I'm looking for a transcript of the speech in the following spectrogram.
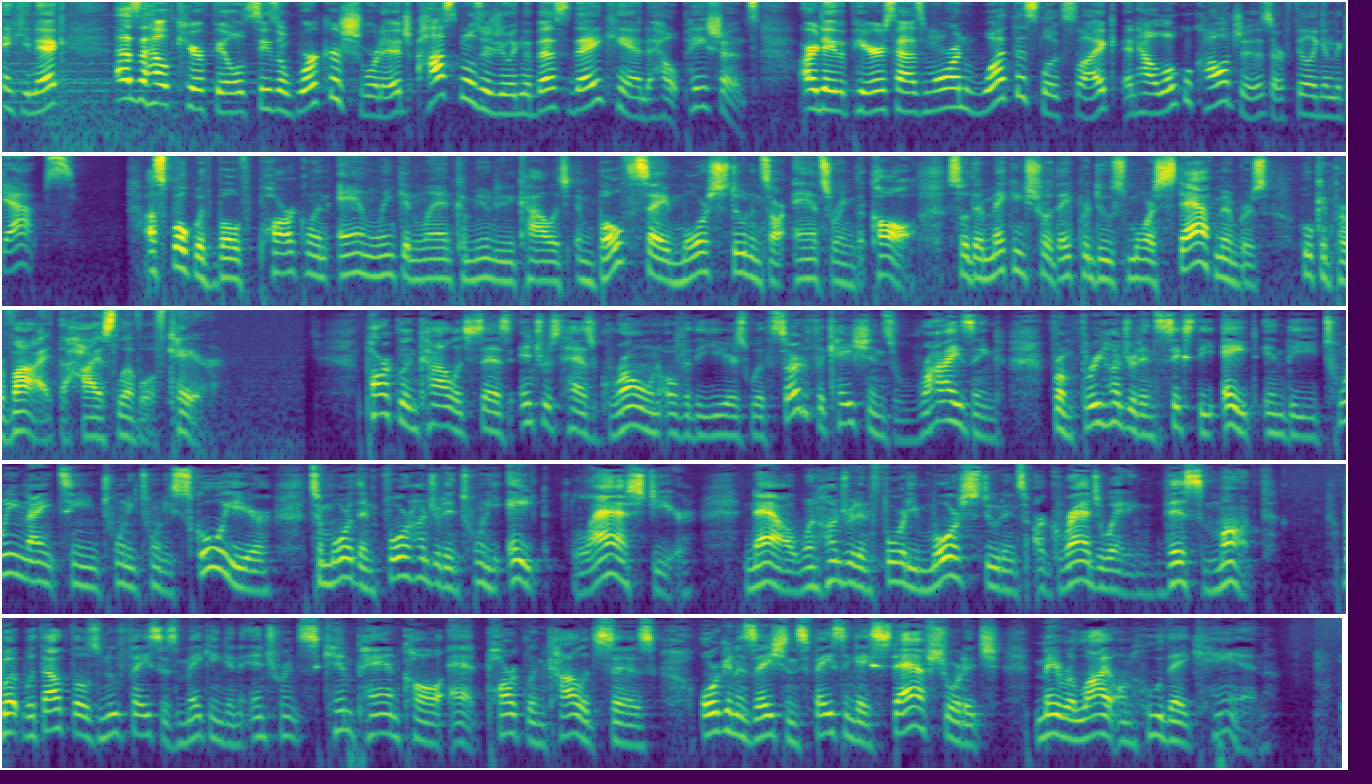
Thank you, Nick. As the healthcare field sees a worker shortage, hospitals are doing the best they can to help patients. Our David Pierce has more on what this looks like and how local colleges are filling in the gaps. I spoke with both Parkland and Lincoln Land Community College, and both say more students are answering the call. So they're making sure they produce more staff members who can provide the highest level of care. Parkland College says interest has grown over the years with certifications rising from 368 in the 2019 2020 school year to more than 428 last year. Now, 140 more students are graduating this month. But without those new faces making an entrance, Kim Pancall at Parkland College says organizations facing a staff shortage may rely on who they can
